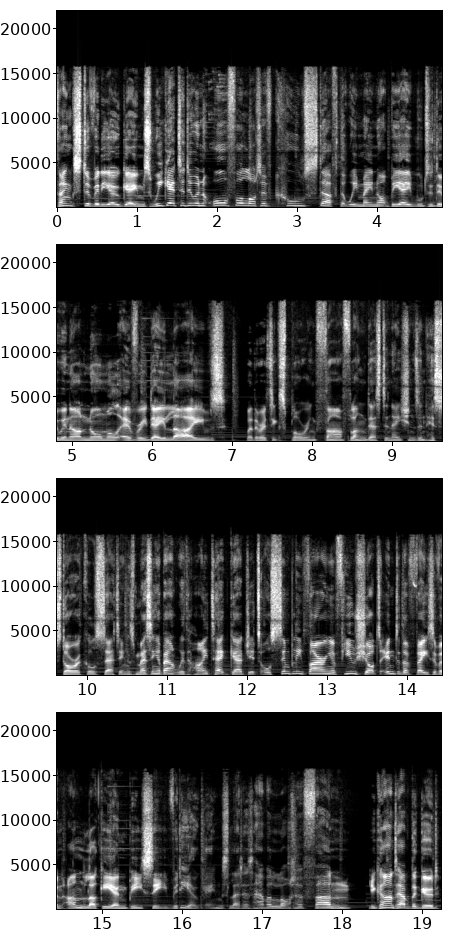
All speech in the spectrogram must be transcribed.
Thanks to video games, we get to do an awful lot of cool stuff that we may not be able to do in our normal everyday lives. Whether it's exploring far flung destinations and historical settings, messing about with high tech gadgets, or simply firing a few shots into the face of an unlucky NPC, video games let us have a lot of fun. You can't have the good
